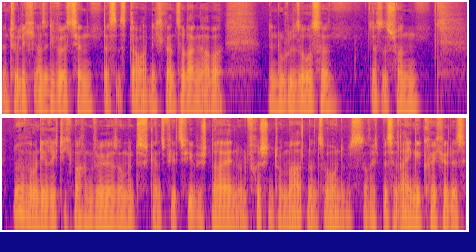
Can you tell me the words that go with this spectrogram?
Natürlich, also die Würstchen, das ist, dauert nicht ganz so lange, aber eine Nudelsoße, das ist schon, nur wenn man die richtig machen will, so mit ganz viel Zwiebelschneiden und frischen Tomaten und so, und bis es so ein bisschen eingeköchelt ist,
